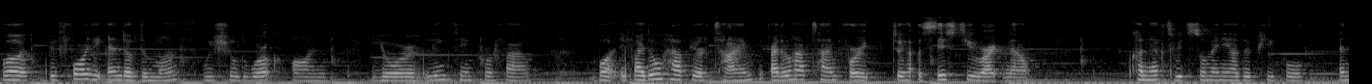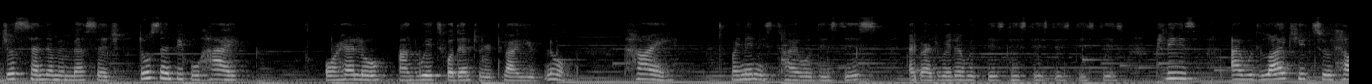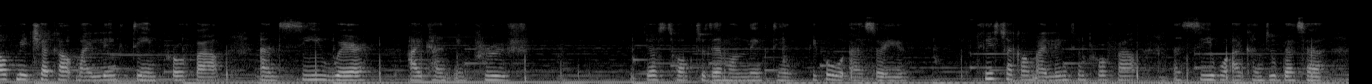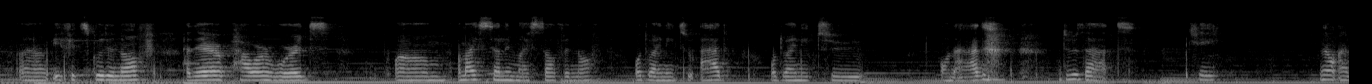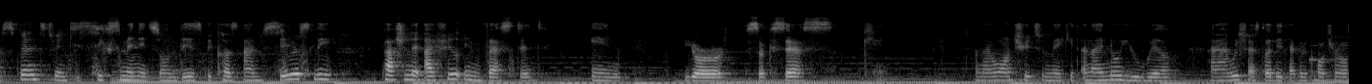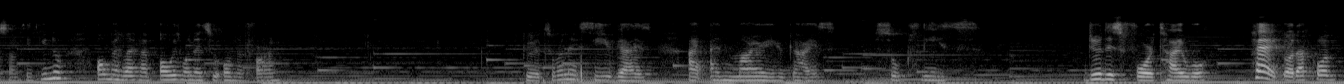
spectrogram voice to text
but before the end of the month, we should work on your LinkedIn profile. But if I don't have your time, if I don't have time for to assist you right now, connect with so many other people and just send them a message. Don't send people hi or hello and wait for them to reply you. No. Hi, my name is Taiwo this this. I graduated with this this this this this this. Please, I would like you to help me check out my LinkedIn profile and see where I can improve. Just talk to them on LinkedIn. People will answer you. Please check out my LinkedIn profile and see what I can do better um, if it's good enough. Are there power words? Um, am I selling myself enough? What do I need to add? What do I need to unadd? do that. Okay. Now I've spent 26 minutes on this because I'm seriously passionate. I feel invested in your success. Okay. And I want you to make it. And I know you will. And I wish I studied agriculture or something. You know, all my life I've always wanted to own a farm good. So when I see you guys, I admire you guys. So please do this for Taiwo. Hey, God, I called.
